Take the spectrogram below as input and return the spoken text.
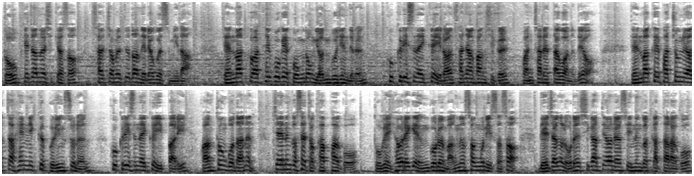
더욱 회전을 시켜서 살점을 뜯어내려고 했습니다. 덴마크와 태국의 공동 연구진들은 kukri snake의 이러한 사냥 방식을 관찰했다고 하는데요. 덴마크의 파충류학자 헨리크 브링수는 kukri snake 이빨이 관통보다는 째는 것에 적합하고 독에 혈액의 응고를 막는 성분이 있어서 내장을 오랜 시간 떼어낼 수 있는 것 같다라고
